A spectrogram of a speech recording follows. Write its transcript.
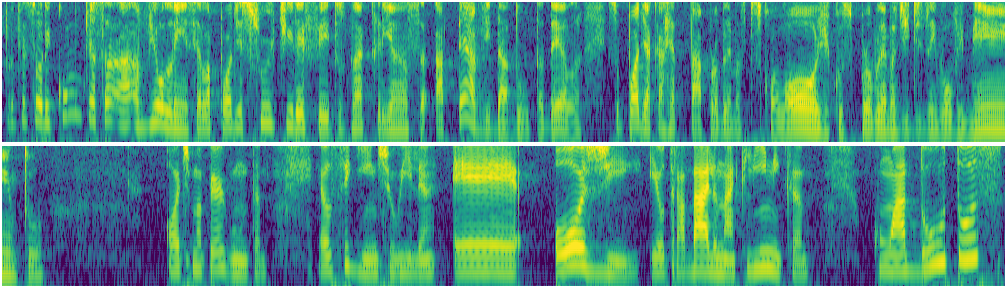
Professor, e como que essa, a violência ela pode surtir efeitos na criança até a vida adulta dela? Isso pode acarretar problemas psicológicos, problemas de desenvolvimento? Ótima pergunta. É o seguinte, William, é, hoje eu trabalho na clínica com adultos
